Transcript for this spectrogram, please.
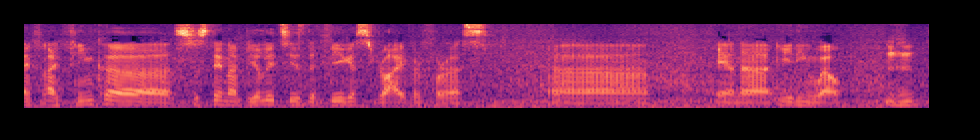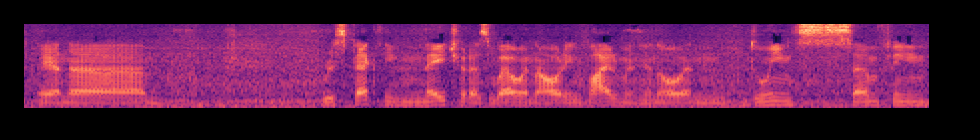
I, I think uh, sustainability is the biggest driver for us, uh, and uh, eating well, Mm-hmm. and um, respecting nature as well and our environment, you know, and doing something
